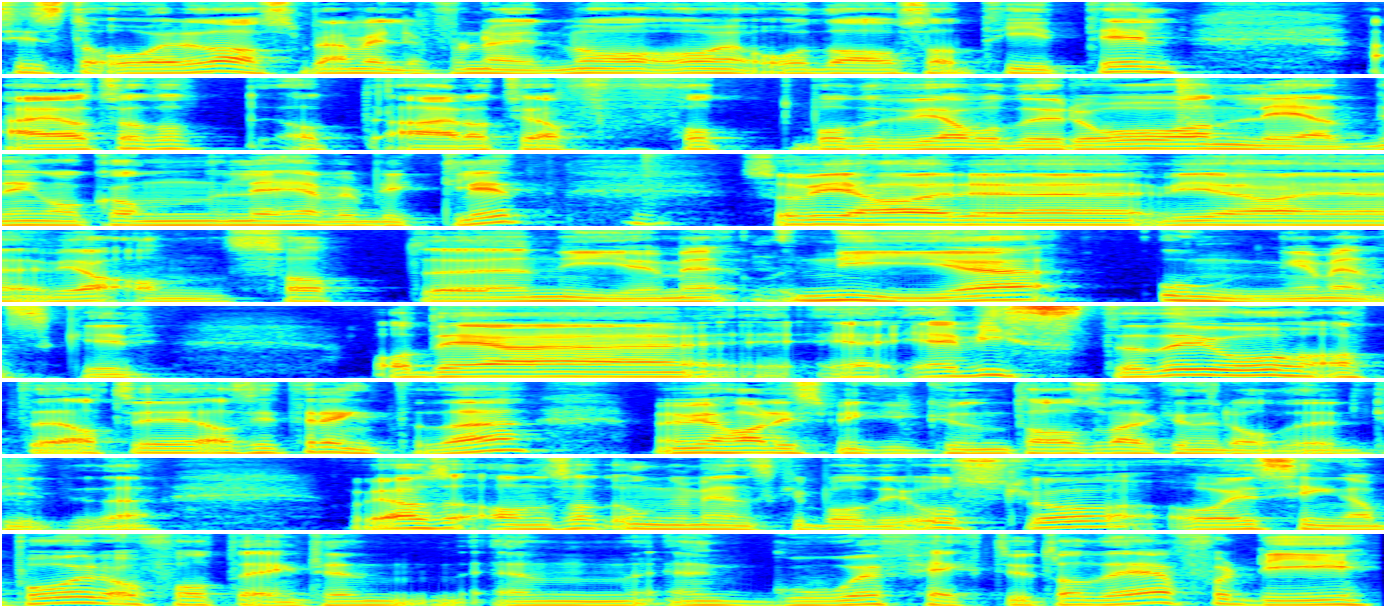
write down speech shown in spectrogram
siste året, da, som jeg er veldig fornøyd med, og, og, og da også har tid til, er at, at, er at vi har fått både, vi har både råd og anledning og kan heve blikket litt. Så vi har, eh, vi har, vi har ansatt eh, nye, nye, unge mennesker. Og det, jeg, jeg, visste det jo, at, at, vi, at, vi, trengte det, men vi har liksom ikke kunnet ta oss verken råd eller tid til det. Og Vi har ansatt unge mennesker både i Oslo og i Singapore og fått egentlig en, en, en god effekt ut av det. fordi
